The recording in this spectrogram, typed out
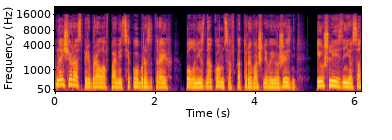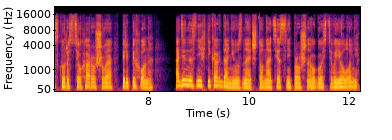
Она еще раз перебрала в памяти образы троих полунезнакомцев, которые вошли в ее жизнь и ушли из нее со скоростью хорошего перепихона. Один из них никогда не узнает, что он отец непрошенного гостя в ее лоне.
